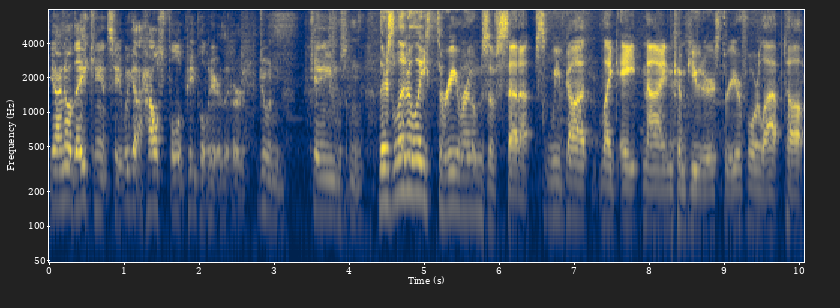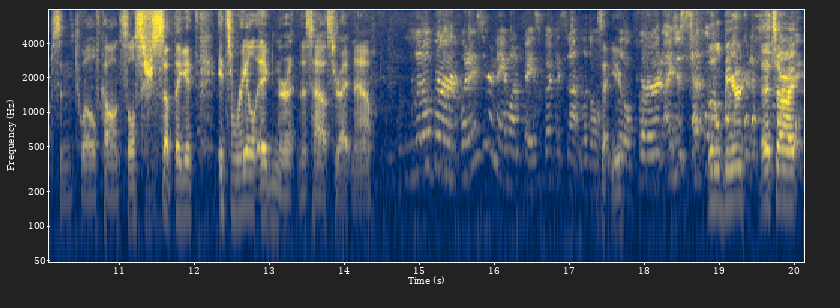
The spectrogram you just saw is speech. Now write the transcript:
Yeah, I know they can't see it. We got a house full of people here that are doing games and There's literally three rooms of setups. We've got like eight, nine computers, three or four laptops, and twelve consoles or something. It's it's real ignorant in this house right now. Little Bird, what is your name on Facebook? It's not Little Is that you? Little Bird. I just said Little Little, Beard. Bird. That's all right.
